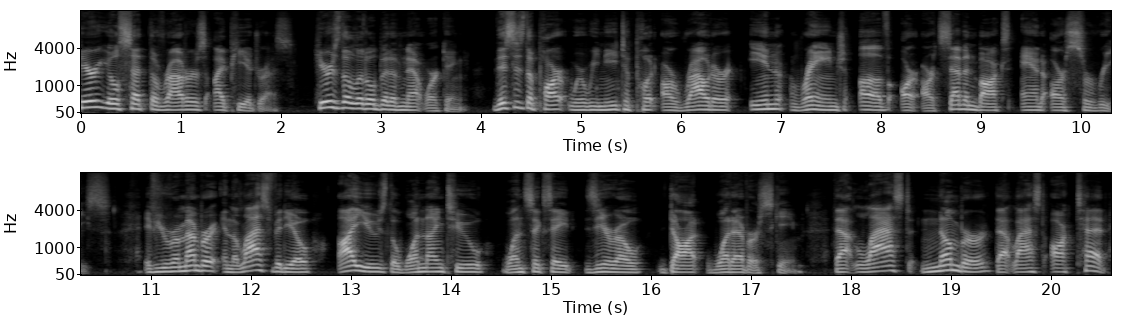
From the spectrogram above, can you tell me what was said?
Here you'll set the router's IP address. Here's the little bit of networking. This is the part where we need to put our router in range of our ART7 box and our Cerise. If you remember in the last video, I used the 192.168.0 dot whatever scheme. That last number, that last octet,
